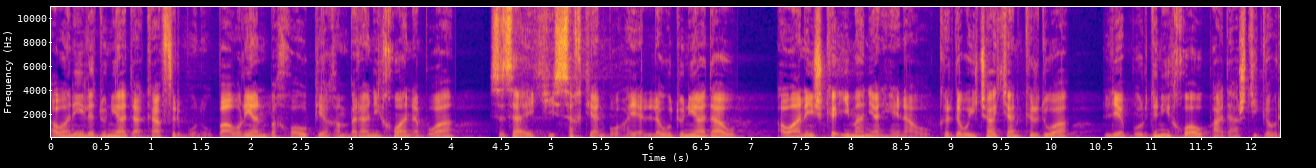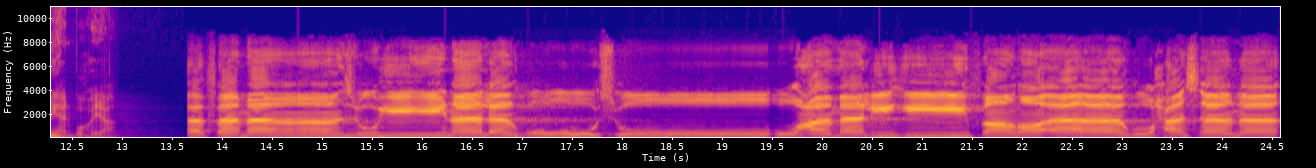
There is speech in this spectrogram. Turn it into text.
ئەوانەی لە دونیادا کافر بوون و باوەڕیان بە خوا و پێغەمبەرانی خوا نەبووە سزایەکی سەختیان بۆ هەیە لەو دونیادا و ئەوانەیش کە ئیمانیان هێناوە و کردەوەی چاکیان کردووە لێبووردنی خوا و پاداشتی گەورەیان بۆ هەیە. أفمن زين له سوء عمله فرآه حسنا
